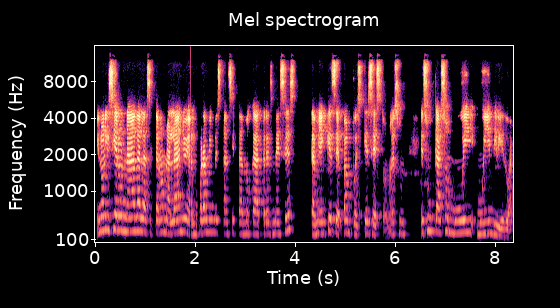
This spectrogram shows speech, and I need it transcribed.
y no le hicieron nada, la citaron al año y a lo mejor a mí me están citando cada tres meses, también que sepan pues qué es esto, ¿no? Es un, es un caso muy, muy individual.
